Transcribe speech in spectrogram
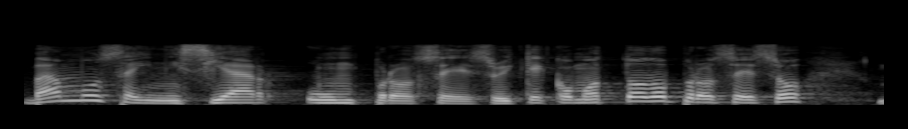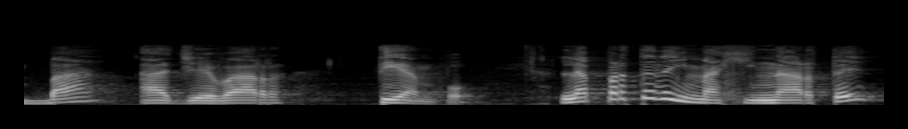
vamos a iniciar un proceso y que como todo proceso va a llevar tiempo. La parte de imaginarte,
